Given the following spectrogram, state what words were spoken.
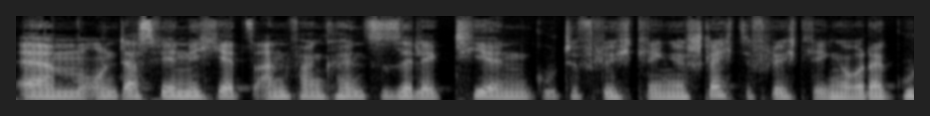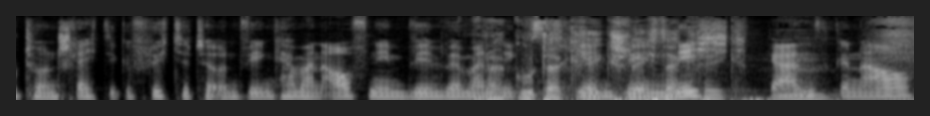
Ähm, und dass wir nicht jetzt anfangen können zu selektieren, gute Flüchtlinge, schlechte Flüchtlinge oder gute und schlechte Geflüchtete und wen kann man aufnehmen, wen will man oder registrieren, Krieg, wen nicht. Krieg. Ganz mhm. genau.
